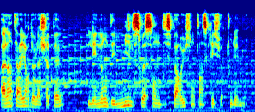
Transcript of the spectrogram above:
À l'intérieur de la chapelle, les noms des 1060 disparus sont inscrits sur tous les murs.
